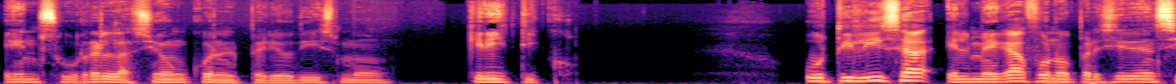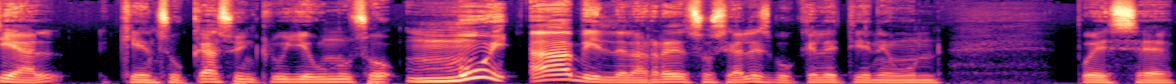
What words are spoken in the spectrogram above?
en su relación con el periodismo crítico. Utiliza el megáfono presidencial, que en su caso incluye un uso muy hábil de las redes sociales. Bukele tiene un pues eh,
